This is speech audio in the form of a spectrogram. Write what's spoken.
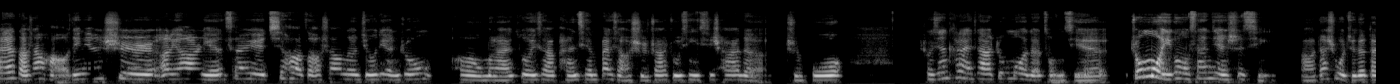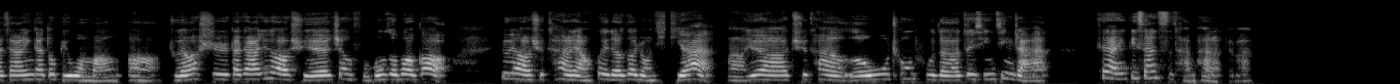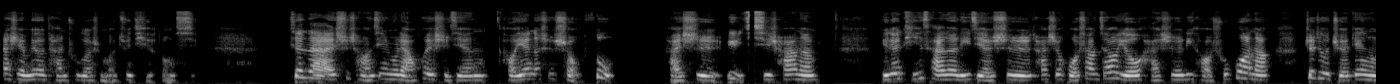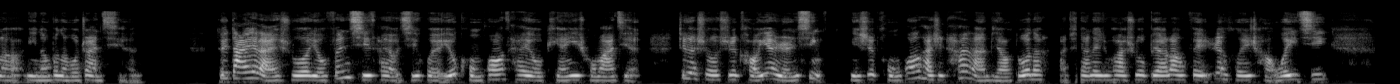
大家早上好，今天是二零二二年三月七号早上的九点钟，呃，我们来做一下盘前半小时抓住信息差的直播。首先看一下周末的总结，周末一共三件事情啊，但是我觉得大家应该都比我忙啊，主要是大家又要学政府工作报告，又要去看两会的各种提案啊，又要去看俄乌冲突的最新进展，现在已经第三次谈判了，对吧？但是也没有谈出个什么具体的东西。现在市场进入两会时间，考验的是手速还是预期差呢？你对题材的理解是它是火上浇油还是利好出货呢？这就决定了你能不能够赚钱。对大 A 来说，有分歧才有机会，有恐慌才有便宜筹码捡。这个时候是考验人性，你是恐慌还是贪婪比较多呢？啊，就像那句话说，不要浪费任何一场危机，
